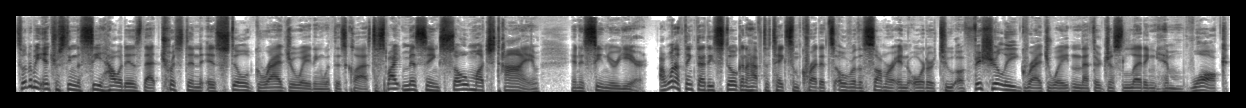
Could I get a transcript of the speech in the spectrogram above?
So it'll be interesting to see how it is that Tristan is still graduating with this class, despite missing so much time in his senior year. I want to think that he's still going to have to take some credits over the summer in order to officially graduate and that they're just letting him walk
